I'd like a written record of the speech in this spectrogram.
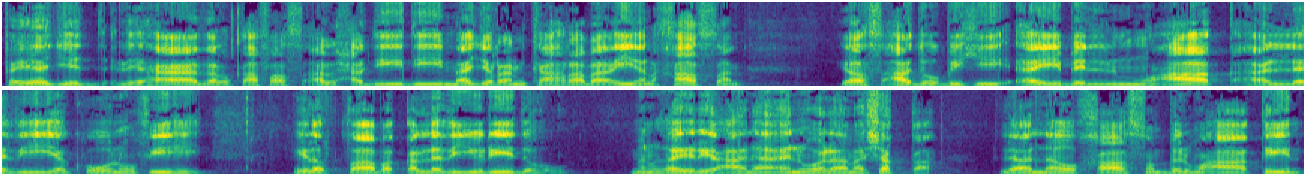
فيجد لهذا القفص الحديدي مجرا كهربائيا خاصا. يصعد به أي بالمعاق الذي يكون فيه إلى الطابق الذي يريده من غير عناء ولا مشقة لأنه خاص بالمعاقين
